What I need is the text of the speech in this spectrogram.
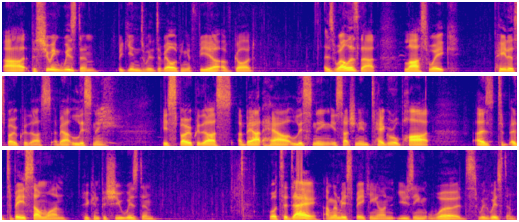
uh, pursuing wisdom begins with developing a fear of God. As well as that, last week, Peter spoke with us about listening. He spoke with us about how listening is such an integral part as to, uh, to be someone who can pursue wisdom. Well, today I'm going to be speaking on using words with wisdom.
